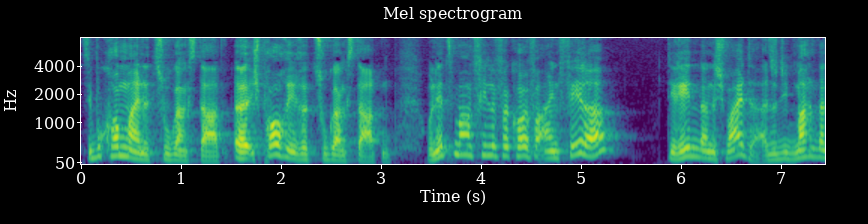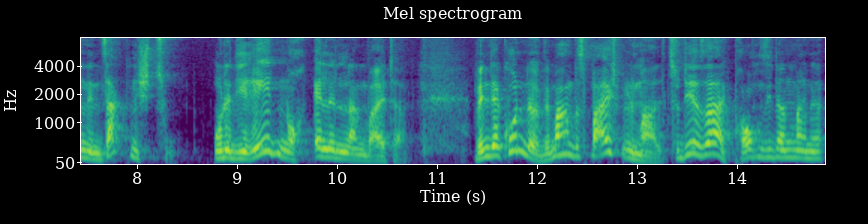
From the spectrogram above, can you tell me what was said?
Sie bekommen meine Zugangsdaten. Äh, ich brauche Ihre Zugangsdaten. Und jetzt machen viele Verkäufer einen Fehler, die reden dann nicht weiter. Also die machen dann den Sack nicht zu. Oder die reden noch ellenlang weiter. Wenn der Kunde, wir machen das Beispiel mal, zu dir sagt, brauchen Sie dann meine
